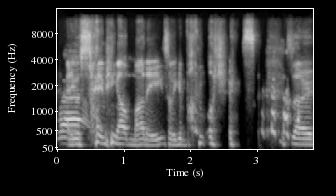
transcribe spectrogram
Wow. And he was saving up money so he could buy more shoes. so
